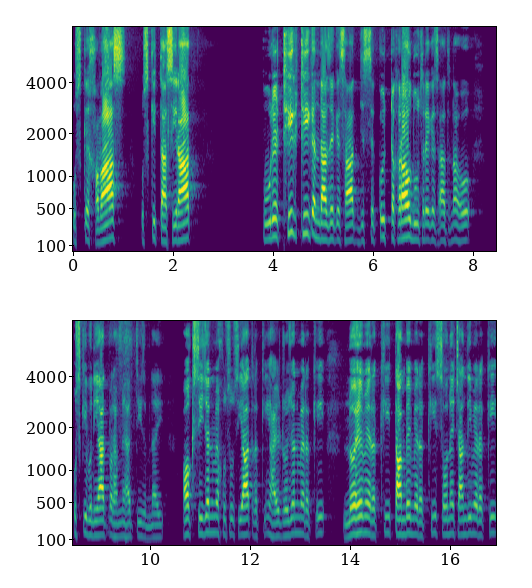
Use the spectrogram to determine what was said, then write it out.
اس کے خواص، اس کی تاثیرات پورے ٹھیک ٹھیک اندازے کے ساتھ، جس سے کوئی ٹکراؤ دوسرے کے ساتھ نہ ہو، اس کی بنیاد پر ہم نے ہر چیز بنائی۔ آکسیجن میں خصوصیات رکھی، ہائیڈروجن میں رکھی، لوہے میں رکھی، تانبے میں رکھی، سونے چاندی میں رکھی۔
